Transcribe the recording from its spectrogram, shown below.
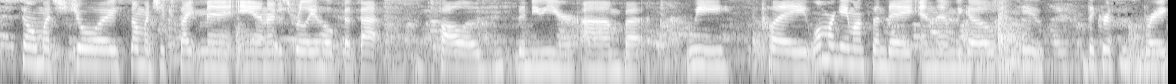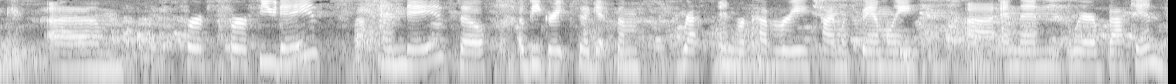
so much joy, so much excitement, and I just really hope that that follows into the new year. Um, but we play one more game on Sunday, and then we go into the Christmas break um, for for a few days, about ten days. So it'd be great to get some rest and recovery time with family, uh, and then we're back in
